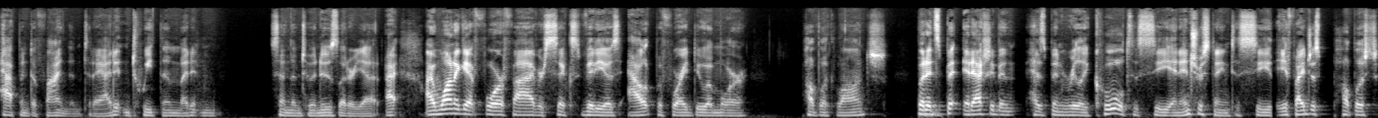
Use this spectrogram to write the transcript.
happened to find them today. I didn't tweet them. I didn't send them to a newsletter yet. I, I want to get four or five or six videos out before I do a more public launch. But it's been it actually been has been really cool to see and interesting to see if I just publish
